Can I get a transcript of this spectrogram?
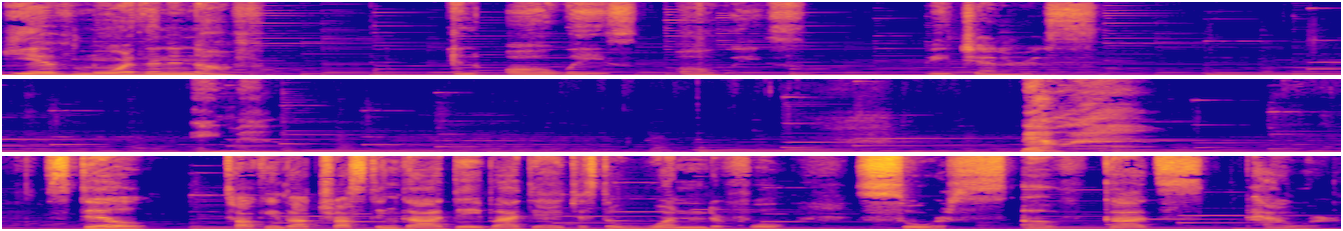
Give more than enough. And always, always be generous. Amen. Now, still talking about trusting God day by day, just a wonderful source of God's power.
